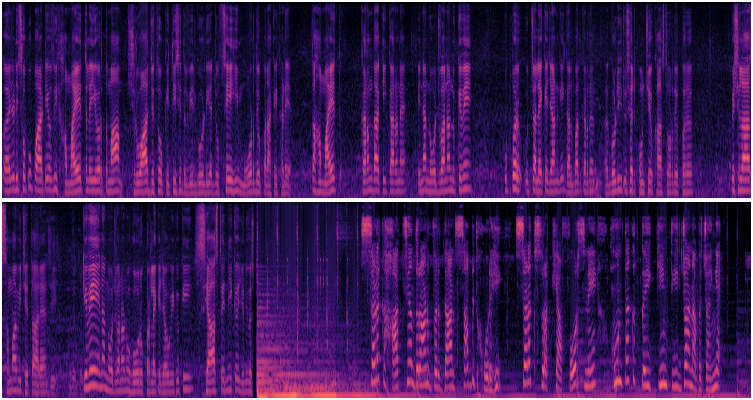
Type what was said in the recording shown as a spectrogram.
ਅ, ਜਿਹੜੀ ਸੋਪੂ ਪਾਰਟੀ ਹੈ ਉਸਦੀ ਹਮਾਇਤ ਲਈ ਔਰ तमाम ਸ਼ੁਰੂਆਤ ਜਿੱਥੋਂ ਕੀਤੀ ਸੀ ਦਲਵੀਰ ਗੋਲਡੀਆ ਜੋ ਉਸੇ ਹੀ ਮੋੜ ਦੇ ਉੱਪਰ ਆ ਕੇ ਖੜੇ ਆ ਤਾਂ ਹਮਾਇਤ ਕਰਨ ਦਾ ਕੀ ਕਾਰਨ ਹੈ ਇਹਨਾਂ ਨੌਜਵਾਨਾਂ ਨੂੰ ਕਿਵੇਂ ਉੱਪਰ ਉੱਚਾ ਲੈ ਕੇ ਜਾਣਗੇ ਗੱਲਬਾਤ ਕਰਦੇ ਹਾਂ ਅ, ਗੋਲਡੀ ਜੀ, ਤੁਸੀਂ ਅੱਜ ਪਹੁੰਚੇ ਹੋ ਖਾਸ ਤੌਰ ਦੇ ਉੱਪਰ ਪਿਛਲਾ ਸਮਾਂ ਵੀ ਚੇਤਾ ਆ ਰਿਹਾ ਜੀ ਬਿਲਕੁਲ ਕਿਵੇਂ ਇਹਨਾਂ ਨੌਜਵਾਨਾਂ ਨੂੰ ਹੋਰ ਉੱਪਰ ਲੈ ਕੇ ਜਾਓਗੇ ਕਿਉਂਕਿ ਸਿਆਸਤ ਇੰਨੀ ਕੁ ਯੂਨੀਵਰਸਿਟੀ ਸੜਕ ਹਾਦਸਿਆਂ ਦੌਰਾਨ ਵਰਦਾਨ ਸਾਬਿਤ ਹੋ ਰਹੀ ਸੜਕ ਸੁਰੱਖਿਆ ਫੋਰਸ ਨੇ ਹੁਣ ਤੱਕ ਕਈ ਕੀਮਤੀ ਜਾਨਾਂ ਬਚਾਈਆਂ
